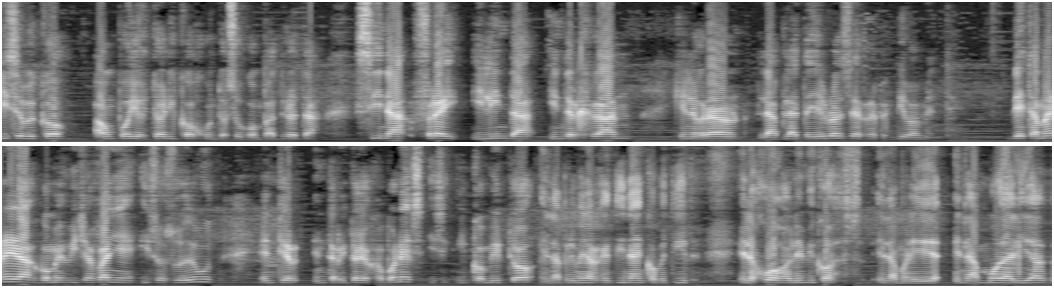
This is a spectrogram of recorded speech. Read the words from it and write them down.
y se ubicó a un podio histórico junto a su compatriota Sina Frey y Linda Indergan, quien lograron la plata y el bronce respectivamente. De esta manera, Gómez Villafañe hizo su debut en, territorio japonés y, convirtió en la primera argentina en competir en los Juegos Olímpicos en la, modalidad, en la modalidad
